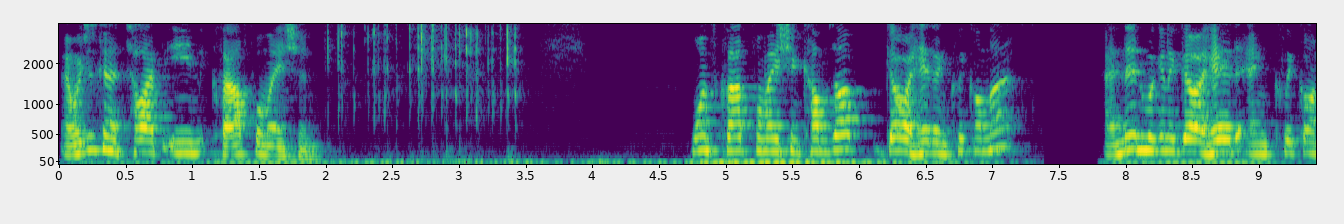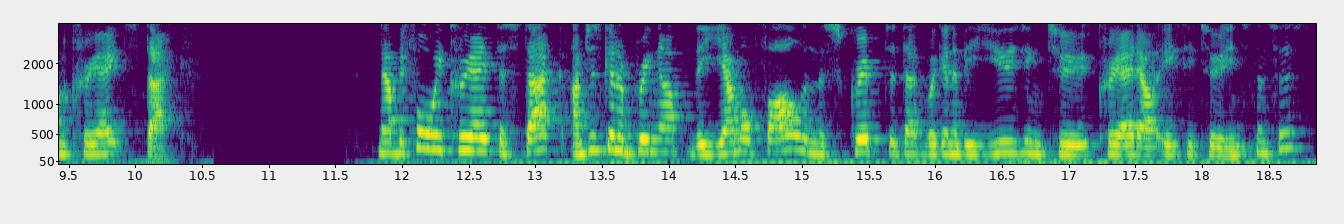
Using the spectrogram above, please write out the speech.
and we're just gonna type in CloudFormation. Once CloudFormation comes up, go ahead and click on that. And then we're gonna go ahead and click on Create Stack. Now, before we create the stack, I'm just gonna bring up the YAML file and the script that we're gonna be using to create our EC2 instances.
